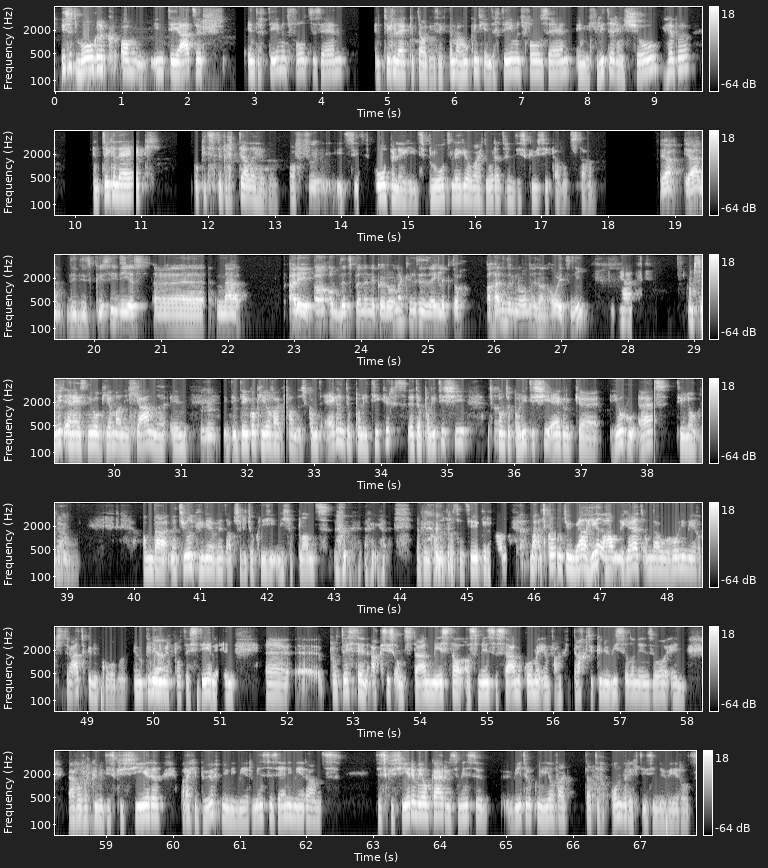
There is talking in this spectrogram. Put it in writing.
Is het mogelijk om in theater entertainmentvol te zijn en tegelijk, ik heb het al gezegd, maar hoe kun je entertainmentvol zijn en glitter en show hebben en tegelijk ook iets te vertellen hebben? Of Mhm. iets, iets openleggen, iets blootleggen, waardoor dat er een discussie kan ontstaan. Ja, ja, die discussie die is eh, na, allee, op dit punt in de coronacrisis eigenlijk toch harder nodig dan ooit, niet? Absoluut, en hij is nu ook helemaal niet gaande. En Mhm, ik, ik denk ook heel vaak van, dus komt eigenlijk de politiekers, eh, de politici, het komt de politici eigenlijk eh, heel goed uit, die lockdown. Mhm. Omdat, natuurlijk, hun hebben het absoluut ook niet, niet gepland. Daar ben ik 100% zeker van. Maar het komt hun wel heel handig uit, omdat we gewoon niet meer op straat kunnen komen. En we kunnen Ja. niet meer protesteren. En eh, eh, protesten en acties ontstaan meestal als mensen samenkomen en van gedachten kunnen wisselen en zo. En daarover kunnen discussiëren. Maar dat gebeurt nu niet meer. Mensen zijn niet meer aan het discussiëren met elkaar. Dus mensen weten ook niet heel vaak dat er onrecht is in de wereld.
